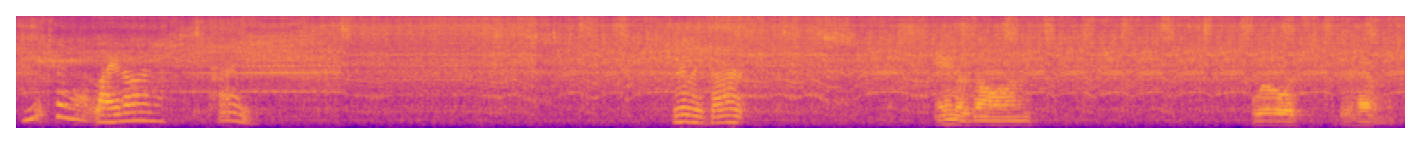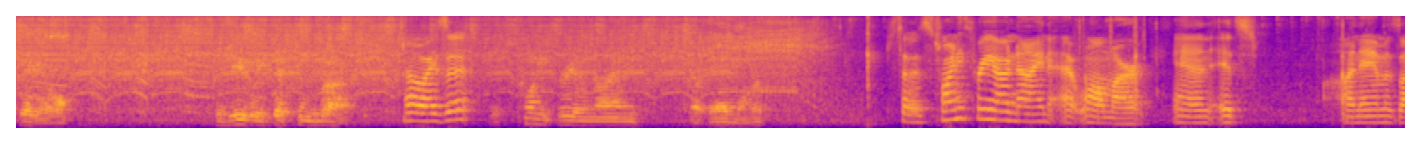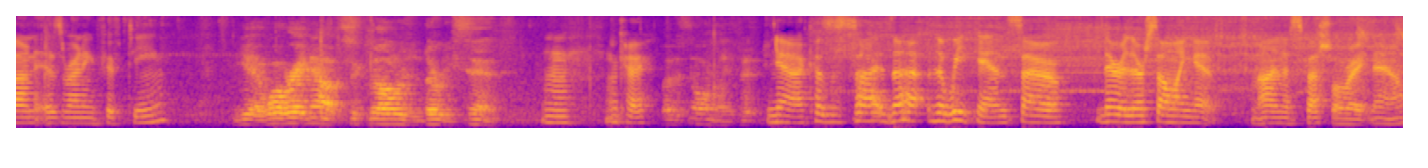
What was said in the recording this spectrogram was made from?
Can you turn that light on? It's bright. Really dark. Amazon. Well, it's, they're having a sale. It's usually fifteen bucks. Oh, is it? It's twenty-three oh nine at Walmart. So it's twenty-three oh nine at Walmart and it's on Amazon is running fifteen. Yeah, well, right now it's six dollars and thirty cents, Mm, okay. but it's normally fifteen. Yeah, because it's uh, the, the weekend, so they're, they're selling it on a special right now.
